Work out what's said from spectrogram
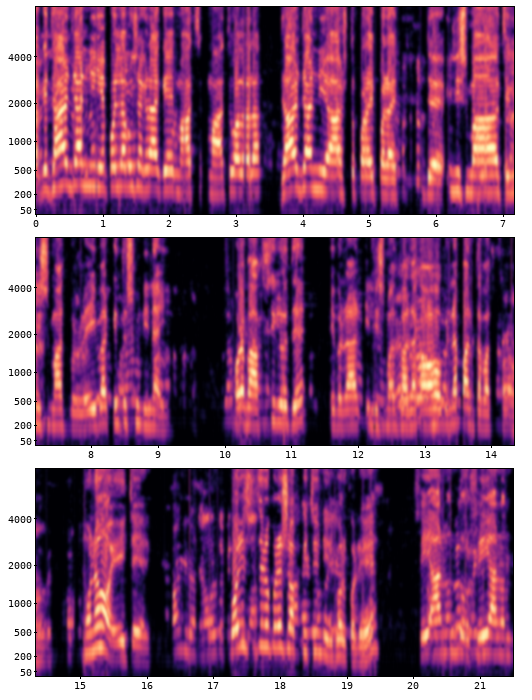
আগে যার যার নিয়ে পয়লা বৈশাখের আগে মাছ, মাছওয়ালারা যার যার নিয়ে আসতো পাড়ায় পাড়ায় যে ইলিশ মাছ ইলিশ মাছ বললে এইবার কিন্তু শুনি নাই। ওরা ভাবছিল যে এবার আর ইলিশ মাছ ভাজা খাওয়া হবে না, পান্তা ভাত খাওয়া হবে। মনে হয় এইটাই আর কি। পরিস্থিতির উপরে সবকিছু নির্ভর করে। সেই আনন্দ সেই আনন্দ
